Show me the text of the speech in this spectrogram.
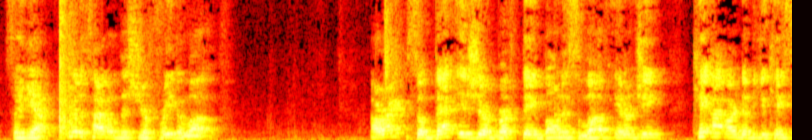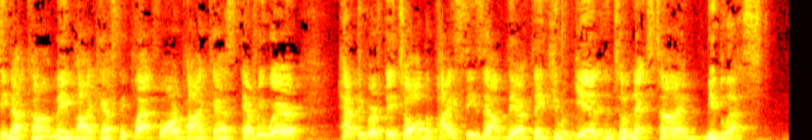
So, yeah, I'm going to title this You're Free to Love. All right, so that is your birthday bonus love energy. KIRWKC.com, main podcasting platform, podcast everywhere. Happy birthday to all the Pisces out there. Thank you again. Until next time, be blessed.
